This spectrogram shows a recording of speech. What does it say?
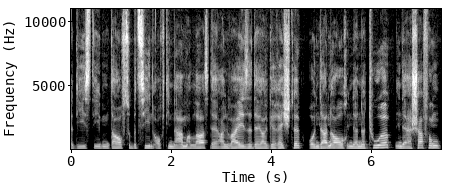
äh, dies eben darauf zu beziehen, auf die Namen Allahs, der Allweise, der Allgerechte. Und dann auch in der Natur, in der Erschaffung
